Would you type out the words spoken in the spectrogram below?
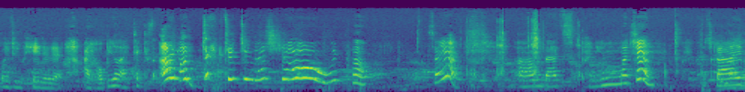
or if you hated it. I hope you liked it because I'm addicted to that show. So yeah, um, that's pretty much it. Subscribe,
